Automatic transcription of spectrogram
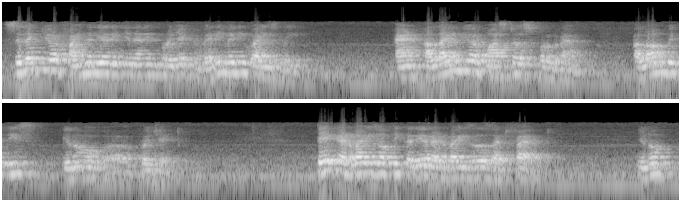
Select your final year engineering project very very wisely and align your master's program along with this you know uh, project. Take advice of the career advisors at FACT, you know,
